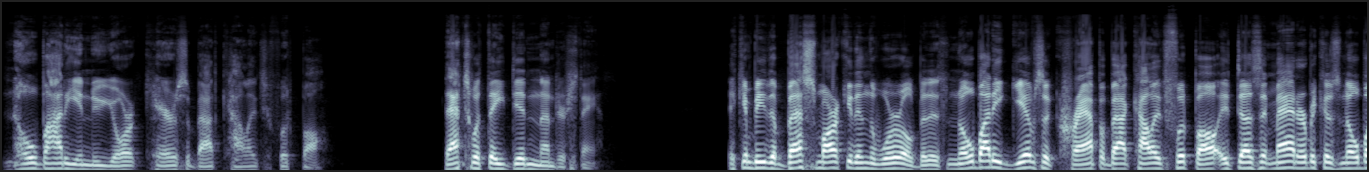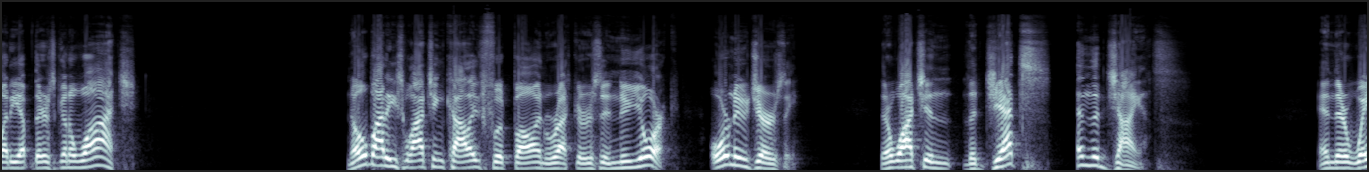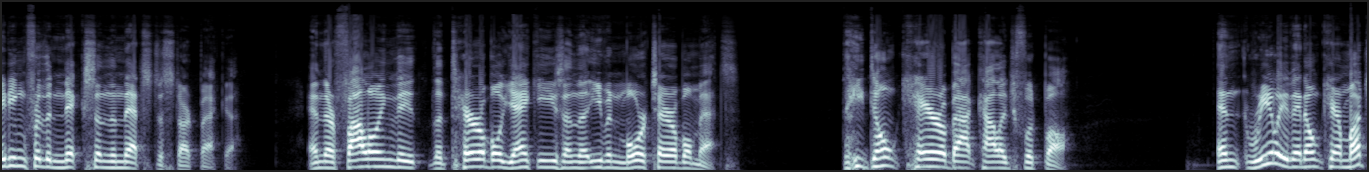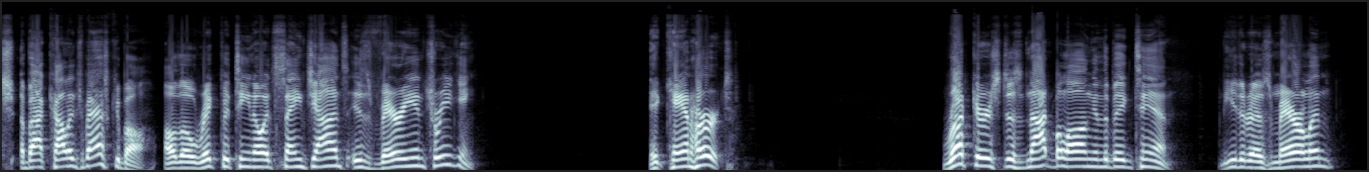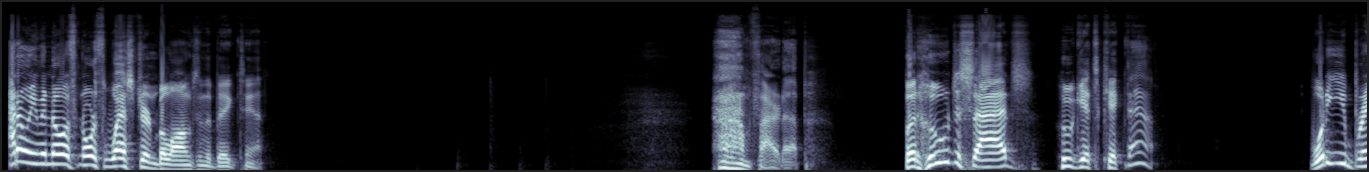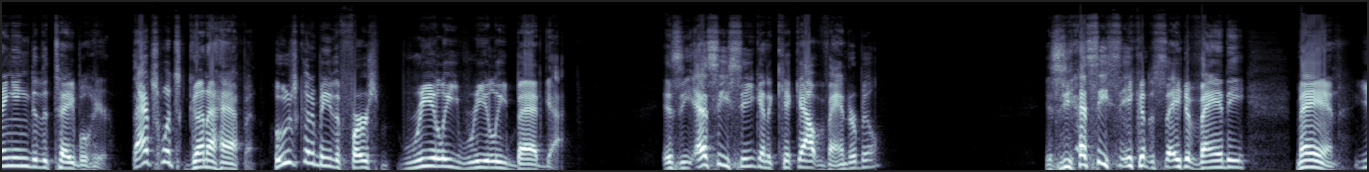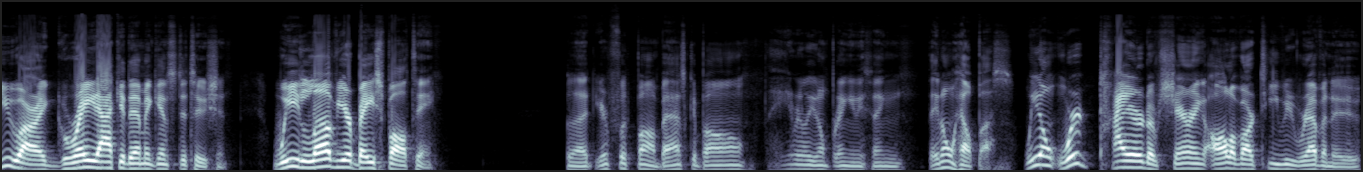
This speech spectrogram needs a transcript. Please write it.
Nobody in New York cares about college football. That's what they didn't understand. It can be the best market in the world, but if nobody gives a crap about college football, it doesn't matter because nobody up there is going to watch. Nobody's watching college football in Rutgers in New York or New Jersey. They're watching the Jets and the Giants. And they're waiting for the Knicks and the Nets to start back up. And they're following the, the terrible Yankees and the even more terrible Mets. They don't care about college football. And really, they don't care much about college basketball, although Rick Pitino at St. John's is very intriguing. It can't hurt. Rutgers does not belong in the Big Ten. Neither does Maryland. I don't even know if Northwestern belongs in the Big Ten. I'm fired up. But who decides who gets kicked out? What are you bringing to the table here? That's what's going to happen. Who's going to be the first really, really bad guy? Is the SEC going to kick out Vanderbilt? Is the SEC going to say to Vandy, man, you are a great academic institution. We love your baseball team. But your football and basketball, they really don't bring anything. They don't help us. We don't we're tired of sharing all of our TV revenue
